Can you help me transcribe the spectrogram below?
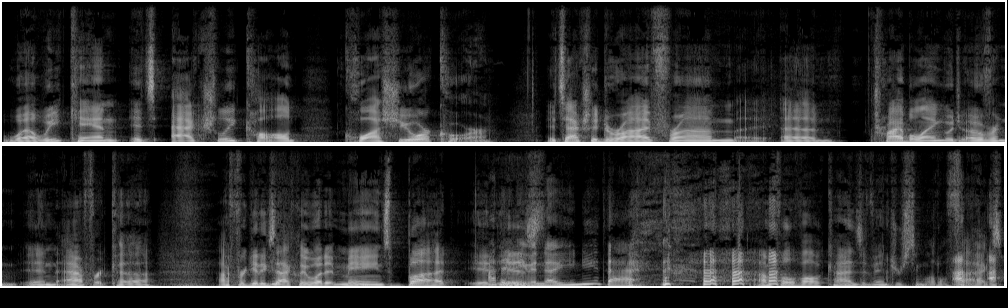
Well, we can. It's actually called kwashiorkor. It's actually derived from a, a tribal language over in, in Africa. I forget exactly what it means, but it I didn't is- even know you knew that. I'm full of all kinds of interesting little facts.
